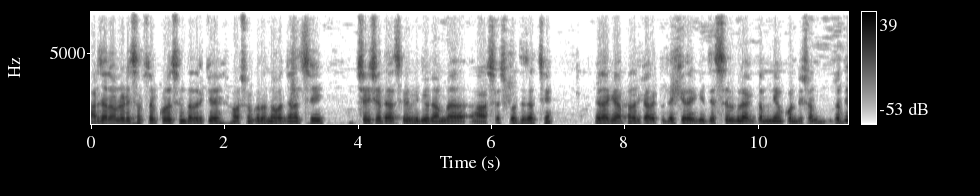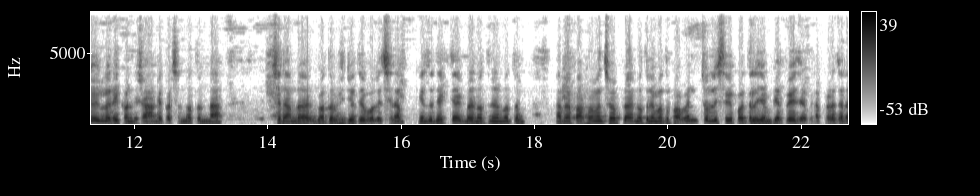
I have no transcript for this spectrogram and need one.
আর যারা অলরেডি সাবস্ক্রাইব করেছেন, তাদেরকে অসংখ্য ধন্যবাদ জানাচ্ছি। সেই সাথে আজকের ভিডিওটা আমরা শেষ করতে যাচ্ছি। এর আগে আপনাদেরকে আর একটু দেখিয়ে রাখি যে সেলগুলো একদম নিউ কন্ডিশন যদিও এগুলো রিকন্ডিশন হান্ড্রেড পার্সেন্ট নতুন না, সেটা আমরা গত ভিডিওতে বলেছিলাম। কিন্তু দেখতে একবার নতুনের মতন, আপনার পারফরমেন্সও প্রায় নতুনের মতো পাবেন। চল্লিশ থেকে পঁয়তাল্লিশ এমপিআর পেয়ে যাবেন। আপনারা যারা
